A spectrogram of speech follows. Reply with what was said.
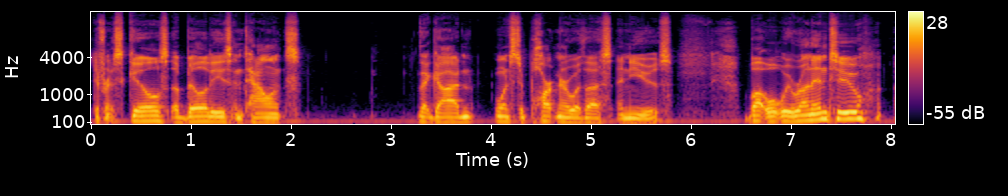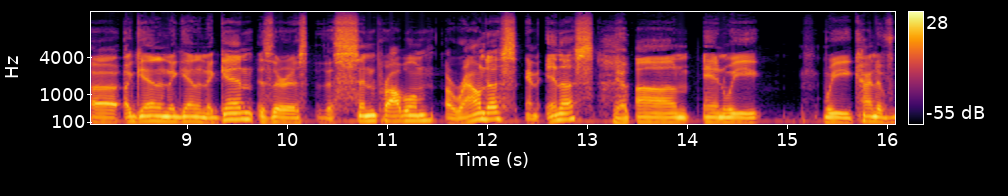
different skills, abilities, and talents that God wants to partner with us and use. But what we run into uh, again and again and again is there is the sin problem around us and in us, Yep. um, and we we kind of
